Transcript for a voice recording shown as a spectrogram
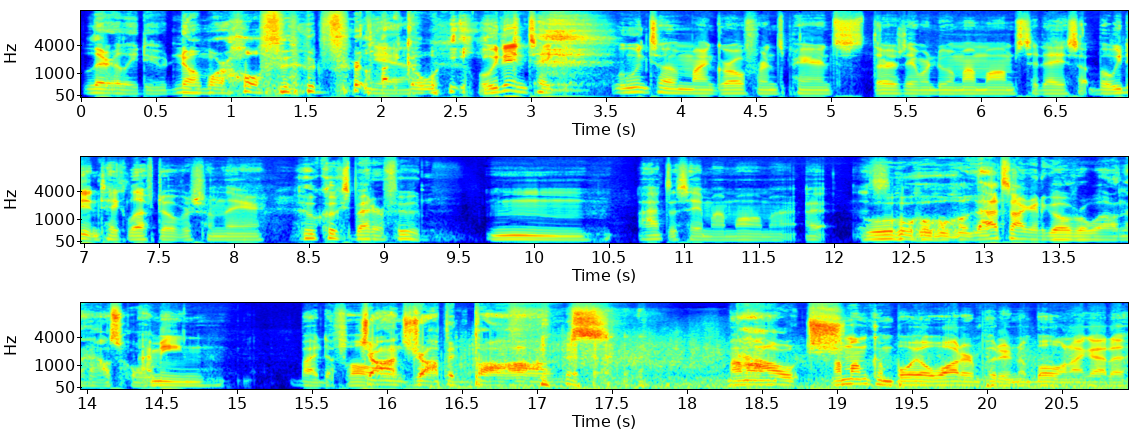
literally, dude, no more whole food for like Yeah. a week. Well, we didn't take. We went to my girlfriend's parents Thursday. We're doing my mom's today, so but we didn't take leftovers from there. Who cooks better food? Mm, I have to say my mom. I, I, Ooh, that's not gonna go over well in the household. I mean, by default, John's dropping bombs. my mom. ouch. My mom can boil water and put it in a bowl, and I gotta.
